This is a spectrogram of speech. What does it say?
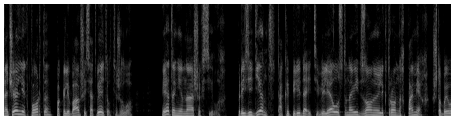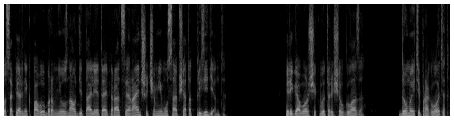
Начальник порта, поколебавшись, ответил тяжело. «Это не в наших силах. Президент, так и передайте, велел установить зону электронных помех, чтобы его соперник по выборам не узнал детали этой операции раньше, чем ему сообщат от президента». Переговорщик вытаращил глаза. «Думаете, проглотят?»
